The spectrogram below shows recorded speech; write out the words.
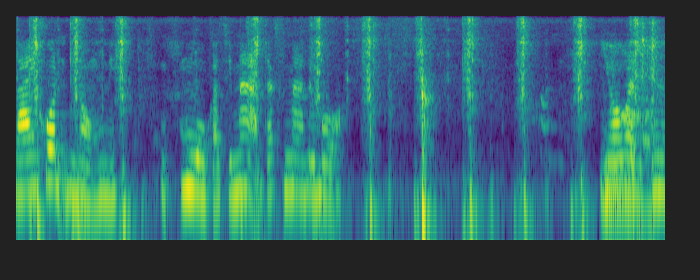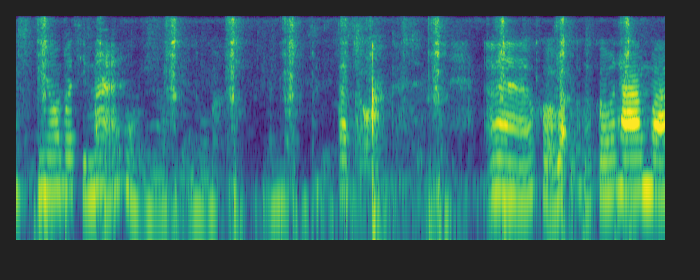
หลายคนพี่น้องมื้อนี้หมู่กับสิมาจักสิมาหรือบ่ย่อว่าเออย่อว่าสิมา ของอีเนาะอย่าหนูมามันบอกที่สุดตัดออก อ่าขอแบบขอถามว่า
